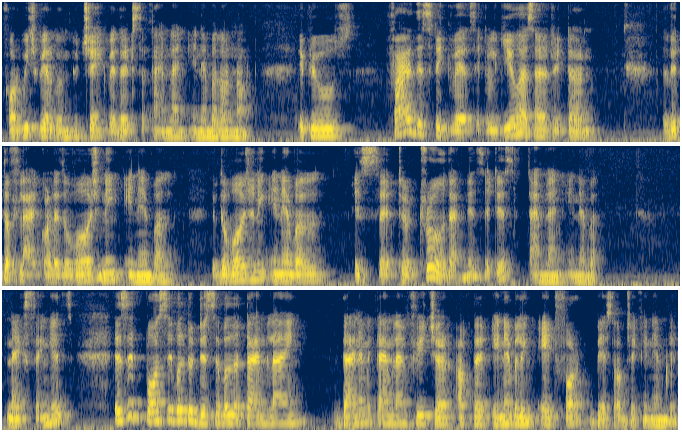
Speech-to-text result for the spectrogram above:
for which we are going to check whether it's a timeline enable or not. If you fire this request it will give us a return with the flag called as a versioning enable. If the versioning enable is set to true that means it is timeline enable. Next thing is, is it possible to disable the timeline, dynamic timeline feature after enabling it for base object in MDM?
